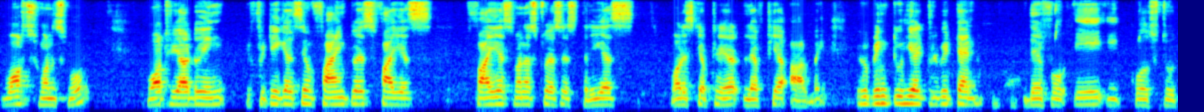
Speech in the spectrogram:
what's once more what we are doing if we take LCM 5 into s 5s 5s minus 2s is 3s what is kept here? Left here r by. If you bring 2 here it will be 10 therefore a equals to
